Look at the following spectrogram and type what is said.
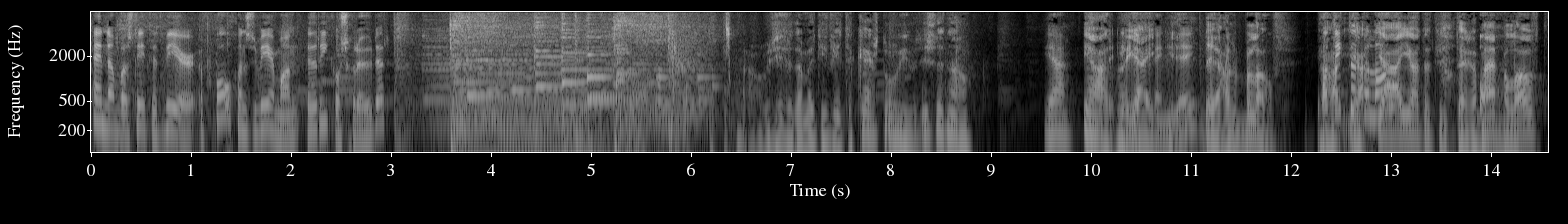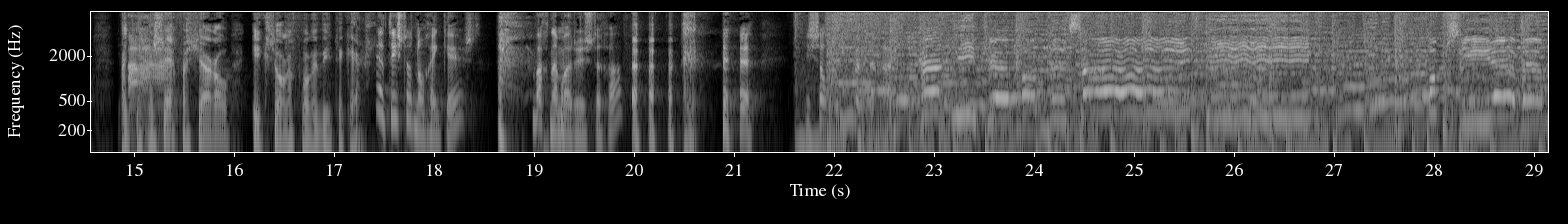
En dan was dit het weer volgens weerman Rico Schreuder. Nou, hoe zit het dan met die witte kerst? Wat is dat nou? Ja, Ja, ik maar heb jij, geen idee. je had het beloofd. Had ik dat ja, beloofd? Ja, je had het tegen mij beloofd. Had je Ah. gezegd van Charles, ik zorg voor een witte kerst. Ja, het is toch nog geen kerst? Wacht nou maar rustig af. Je zal zien wat er gaat. Het liedje van de Zuidkiek. Op CFM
